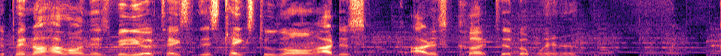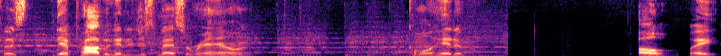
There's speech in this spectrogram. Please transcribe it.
depending on how long this video takes, if this takes too long, I just I just cut to the winner. Cause they're probably gonna just mess around. Come on, hit him. Oh, wait.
